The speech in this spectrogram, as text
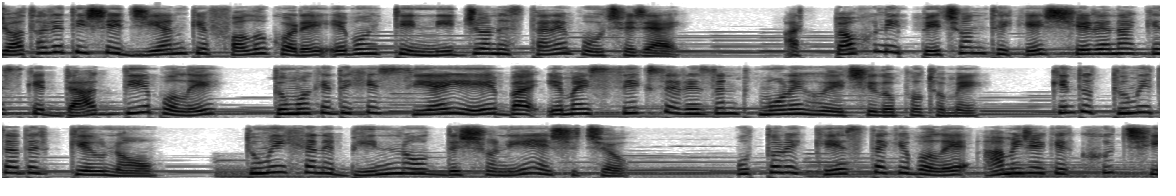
যথারীতি সে জিয়ানকে ফলো করে এবং একটি নির্জন স্থানে পৌঁছে যায়। আর তখনই পেছন থেকে সেরেনা কেসকে ডাক দিয়ে বলে, তোমাকে দেখে সিআইএ বা এমআই সিক্স এর এজেন্ট মনে হয়েছিল প্রথমে, কিন্তু তুমি তাদের কেউ নও। তুমি এখানে ভিন্ন উদ্দেশ্য নিয়ে এসেছ। উত্তরে কেস তাকে বলে, আমি যাকে খুঁজছি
